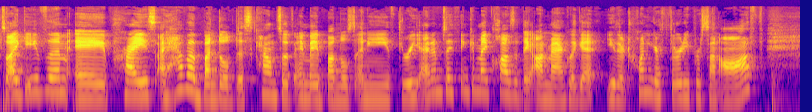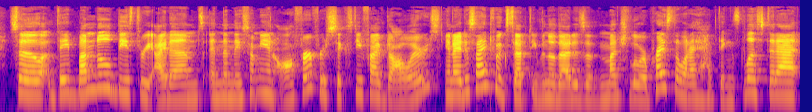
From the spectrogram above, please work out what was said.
So I gave them a price. I have a bundle discount. So if anybody bundles any three items, I think in my closet, they automatically get either 20 or 30% off. So they bundled these three items and then they sent me an offer for $65. And I decided to accept even though that is a much lower price than what I have things listed at.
